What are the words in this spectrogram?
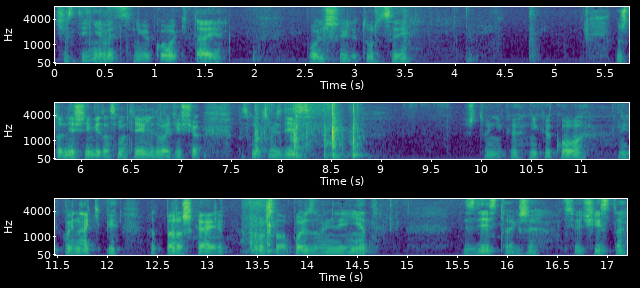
чистый немец, никакого Китая, Польши или Турции. Ну что, внешний вид осмотрели. Давайте еще посмотрим здесь, что никакого никакой накипи от порошка или прошлого пользования или нет. Здесь также все чисто.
